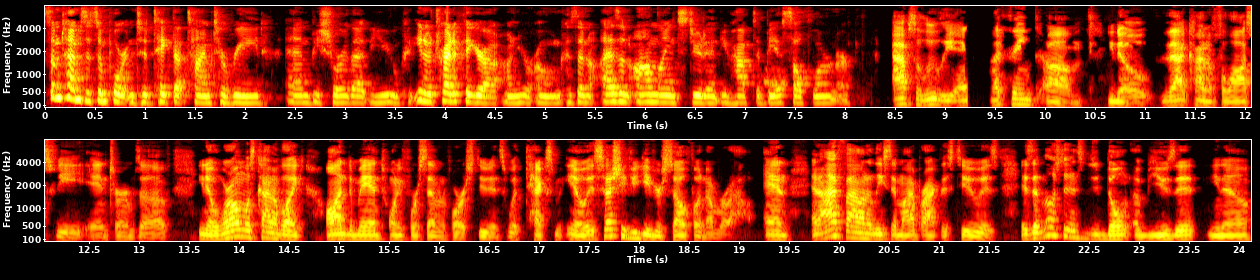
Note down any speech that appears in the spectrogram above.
sometimes it's important to take that time to read and be sure that you you know try to figure out on your own because as an online student you have to be a self learner absolutely and I think, um, you know, that kind of philosophy in terms of, you know, we're almost kind of like on demand 24 seven for our students with text, you know, especially if you give your cell phone number out. And, and I found, at least in my practice too, is, is that most students don't abuse it, you know,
